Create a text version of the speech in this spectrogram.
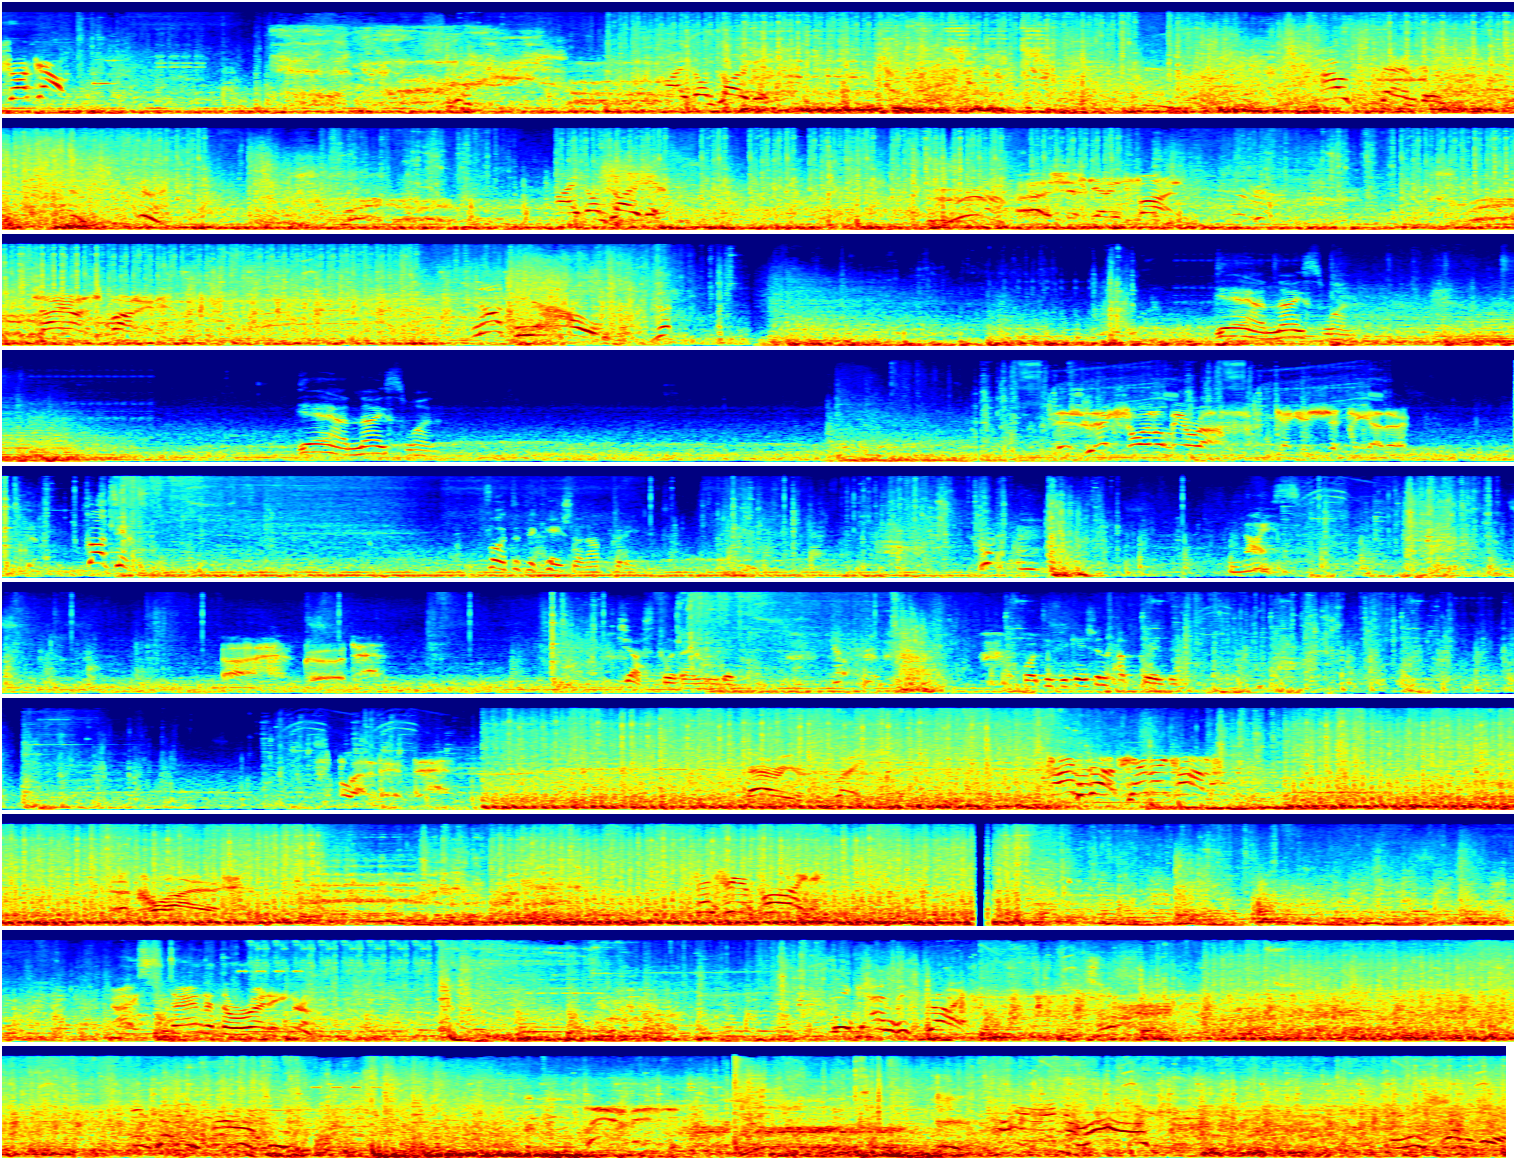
Shock out! Eyes on target. Outstanding. Eyes on target. Uh, it's just getting fun. Scion spotted. Not now! Yeah, nice one. Yeah, nice one. This next one will be rough. Get your shit together. Got it! Fortification upgraded. Nice. Just what I needed. Fortification upgraded. Splendid. Barrier placed. Time's up! Here they come! Acquired. Sentry deployed! At the ready. Seek and destroy! Incoming frag! Fire in the hole! Elite Grenadier!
